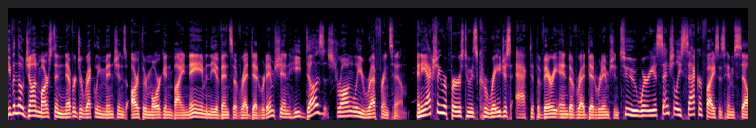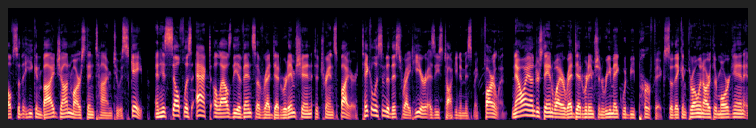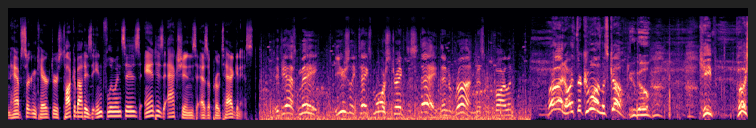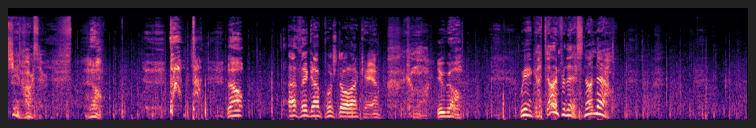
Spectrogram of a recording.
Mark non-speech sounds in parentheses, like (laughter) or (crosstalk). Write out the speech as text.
Even though John Marston never directly mentions Arthur Morgan by name in the events of Red Dead Redemption, he does strongly reference him. And he actually refers to his courageous act at the very end of Red Dead Redemption 2, where he essentially sacrifices himself so that he can buy John Marston time to escape. And his selfless act allows the events of Red Dead Redemption to transpire. Take a listen to this right here as he's talking to Miss MacFarlane. Now I understand why a Red Dead Redemption remake would be perfect, so they can throw in Arthur Morgan and have certain characters talk about his influences and his actions as a protagonist. If you ask me, it usually takes more strength to stay than to run, Miss MacFarlane. All right, Arthur, come on, let's go. You go. Keep pushing, Arthur. No. (coughs) no. I think I've pushed all I can. (sighs) Come on. You go. We ain't got time for this, not now.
